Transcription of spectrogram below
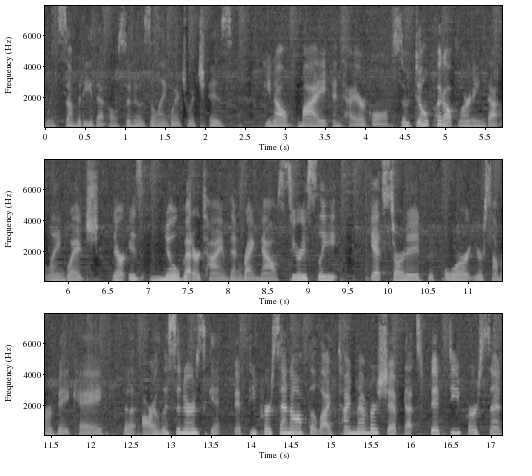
with somebody that also knows the language, which is, you know, my entire goal. So don't put off learning that language. There is no better time than right now. Seriously, get started before your summer vacay. The, our listeners get 50% off the lifetime membership. That's 50%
